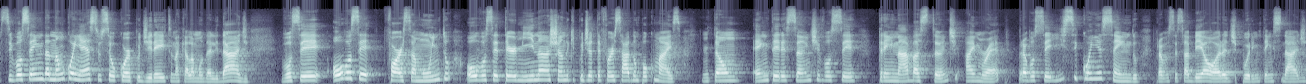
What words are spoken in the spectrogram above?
se você ainda não conhece o seu corpo direito naquela modalidade, você ou você força muito ou você termina achando que podia ter forçado um pouco mais. Então é interessante você treinar bastante IMRAP para você ir se conhecendo, para você saber a hora de pôr intensidade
